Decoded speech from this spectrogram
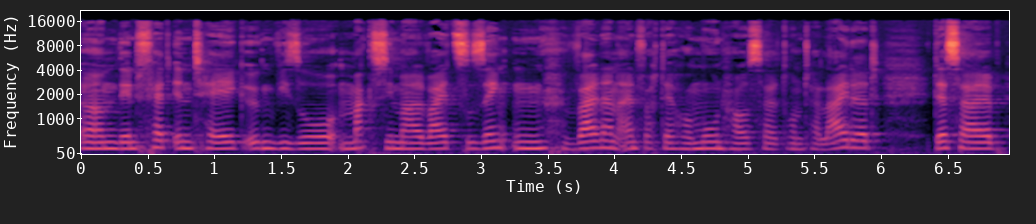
ähm, den Fettintake irgendwie so maximal weit zu senken, weil dann einfach der Hormonhaushalt darunter leidet. Deshalb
